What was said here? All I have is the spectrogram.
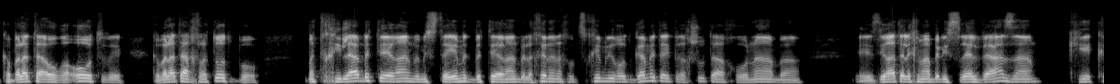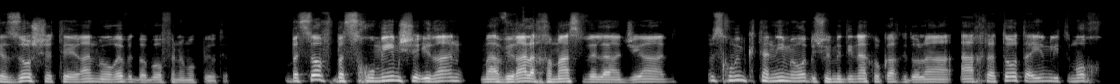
קבלת ההוראות וקבלת ההחלטות בו, מתחילה בטהרן ומסתיימת בטהרן, ולכן אנחנו צריכים לראות גם את ההתרחשות האחרונה בזירת הלחימה בין ישראל ועזה, ככזו שטהרן מעורבת בה באופן עמוק ביותר. בסוף, בסכומים שאיראן מעבירה לחמאס ולג'יהאד, הם סכומים קטנים מאוד בשביל מדינה כל כך גדולה. ההחלטות האם לתמוך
